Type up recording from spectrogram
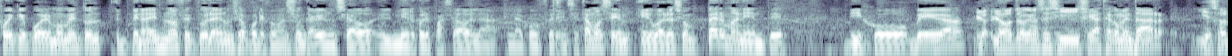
fue que por el momento Penades no efectuó la denuncia por difamación que había anunciado el miércoles pasado en la, en la conferencia. Estamos en evaluación permanente, dijo Vega. Lo, lo otro que no sé si llegaste a comentar, y eso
